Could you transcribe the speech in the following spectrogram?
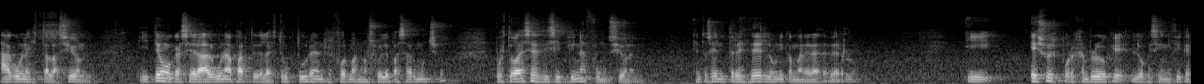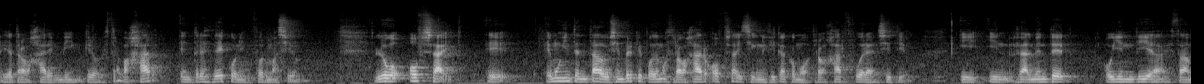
hago una instalación y tengo que hacer alguna parte de la estructura, en reformas no suele pasar mucho, pues todas esas disciplinas funcionan. Entonces en 3D es la única manera de verlo. Y eso es, por ejemplo, lo que, lo que significaría trabajar en BIM, creo, es trabajar en 3D con información. Luego, offsite. Eh, hemos intentado, y siempre que podemos trabajar offsite significa como trabajar fuera del sitio. Y, realmente hoy en día está,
